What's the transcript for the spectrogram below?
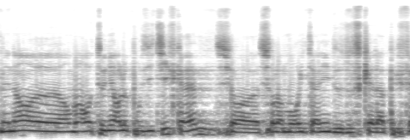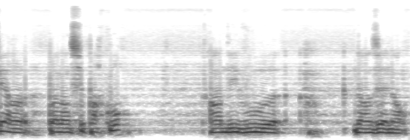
maintenant euh, on va retenir le positif quand même sur, sur la Mauritanie de tout ce qu'elle a pu faire pendant ce parcours. Rendez-vous dans un an.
